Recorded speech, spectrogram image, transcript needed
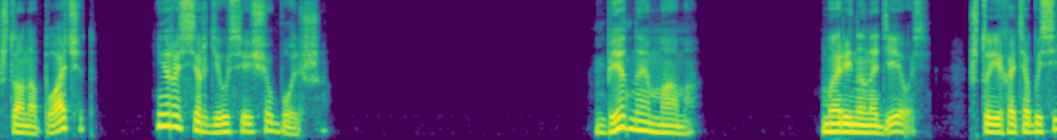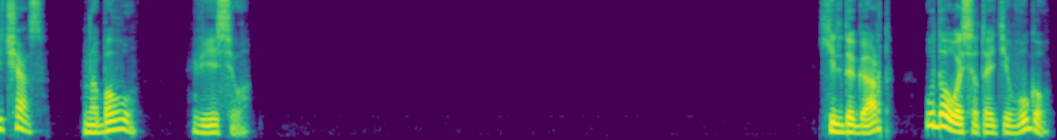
что она плачет, и рассердился еще больше. Бедная мама. Марина надеялась, что ей хотя бы сейчас, на балу, весело. Хильдегард удалось отойти в угол,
